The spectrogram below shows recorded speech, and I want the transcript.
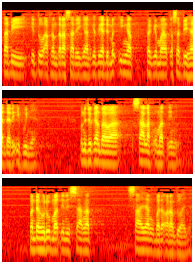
Tapi itu akan terasa ringan ketika dia mengingat bagaimana kesedihan dari ibunya. Menunjukkan bahwa salah umat ini pendahulu umat ini sangat sayang kepada orang tuanya.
